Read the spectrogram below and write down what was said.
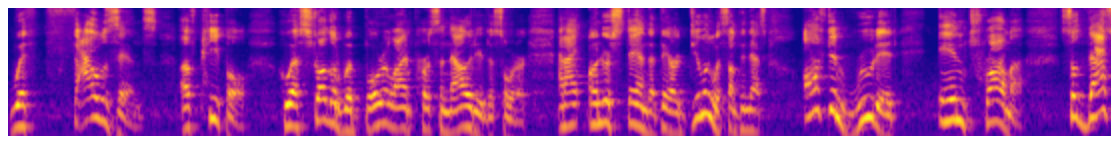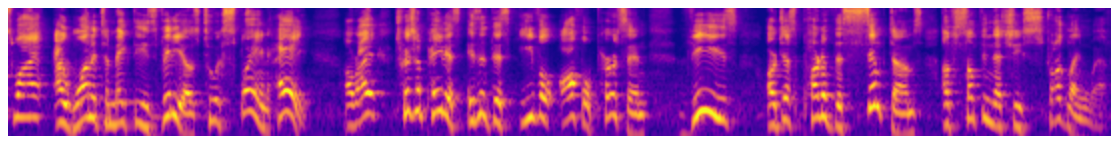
with thousands of people who have struggled with borderline personality disorder, and I understand that they are dealing with something that's often rooted in trauma. So that's why I wanted to make these videos to explain, hey, all right, Trisha Paytas isn't this evil, awful person. These are just part of the symptoms of something that she's struggling with.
